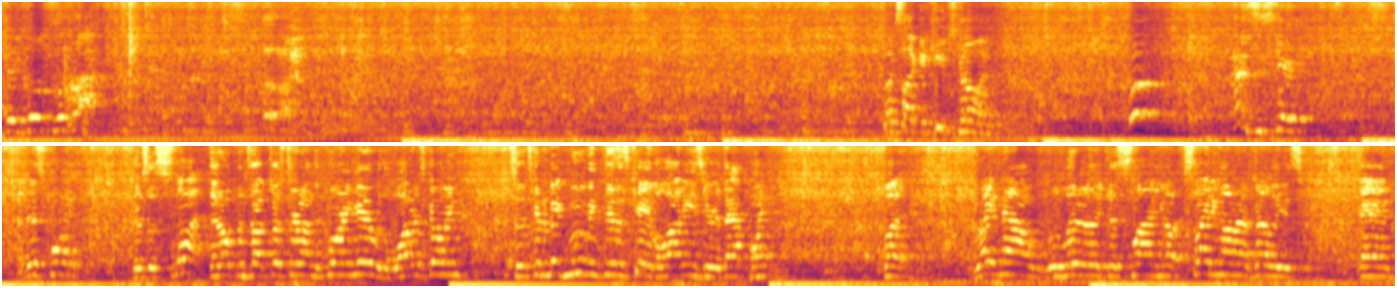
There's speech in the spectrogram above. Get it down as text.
Stay close to the rock. Ugh. Looks like it keeps going. This is scary. At this point, there's a slot that opens up just around the corner here where the water's going. So it's gonna make moving through this cave a lot easier at that point. But right now, we're literally just sliding, up, sliding on our bellies and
